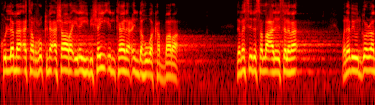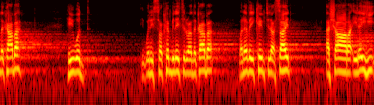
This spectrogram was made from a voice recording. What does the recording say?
كلما أتى الركن أشار إليه بشيء كان عنده وكبر The Messenger صلى الله عليه وسلم whenever he would go around the Kaaba he would when he circumambulated around the Kaaba whenever he came to that side أشار إليه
